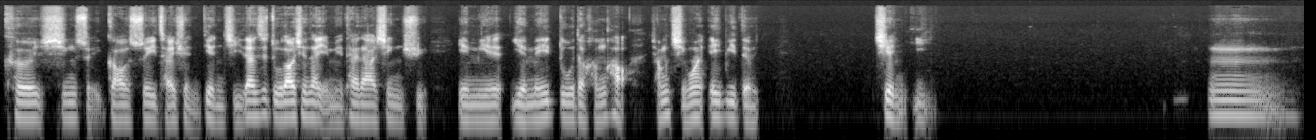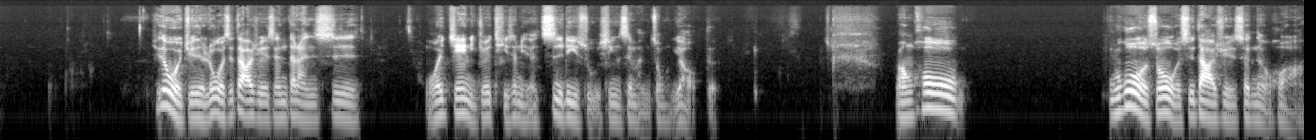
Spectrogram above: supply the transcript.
科薪水高，所以才选电机，但是读到现在也没太大兴趣，也没也没读得很好。想请问 AB 的建议？嗯，其实我觉得，如果是大学生，当然是我会建议你，就是提升你的智力属性是蛮重要的。然后，如果我说我是大学生的话，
